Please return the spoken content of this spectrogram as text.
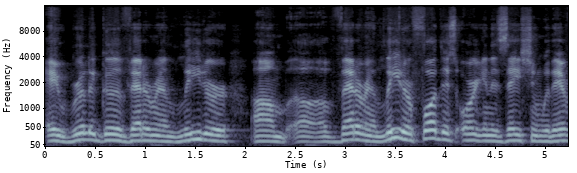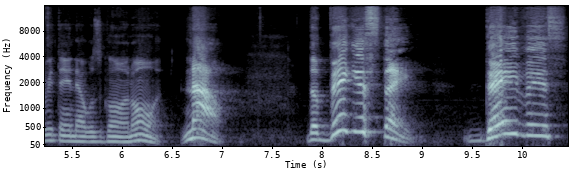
a really good veteran leader, um, a veteran leader for this organization with everything that was going on. Now, the biggest thing, Davis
